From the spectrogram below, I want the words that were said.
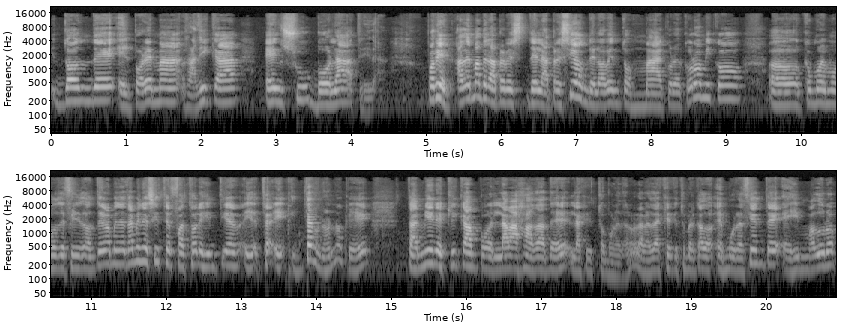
donde el problema radica en su volatilidad. Pues bien, además de la, de la presión de los eventos macroeconómicos, eh, como hemos definido anteriormente, también existen factores eh, internos, ¿no? que también explican pues, la bajada de la criptomoneda. La verdad es que el criptomercado es muy reciente, es inmaduro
